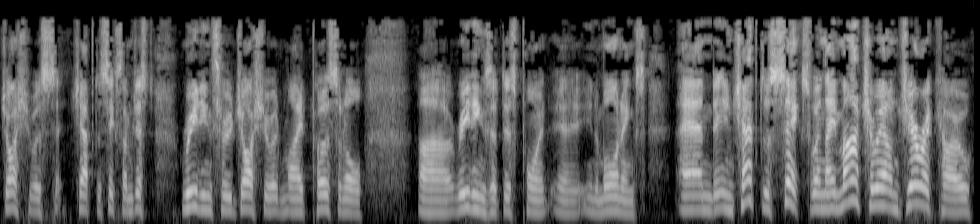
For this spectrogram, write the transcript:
Joshua chapter 6. I'm just reading through Joshua in my personal uh, readings at this point uh, in the mornings. And in chapter 6, when they march around Jericho,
